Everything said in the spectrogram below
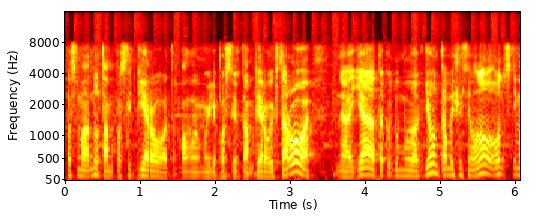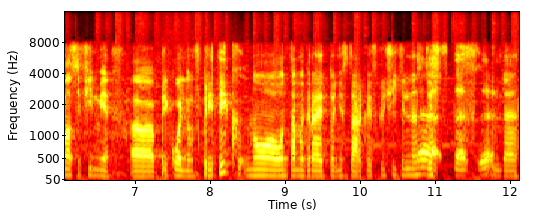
посма... ну там после первого, по-моему, или после там первого и второго, э, я такой думаю, а где он там еще снимал? Ну, он снимался в фильме э, прикольном впритык, но он там играет Тони Старка исключительно. Да, есть, да, да. да.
